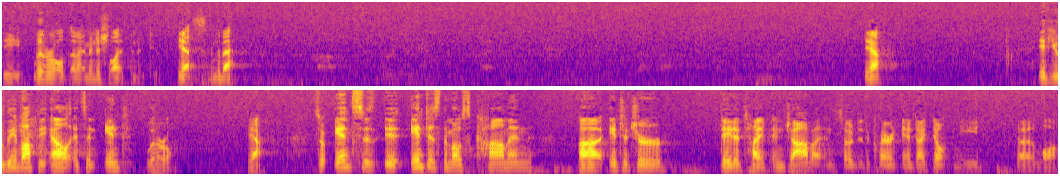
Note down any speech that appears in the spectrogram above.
the literal that I'm initializing it to. Yes, in the back. Yeah. If you leave off the L, it's an int literal. Yeah. So int is, int is the most common uh, integer data type in Java, and so to declare an int, I don't need the long.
